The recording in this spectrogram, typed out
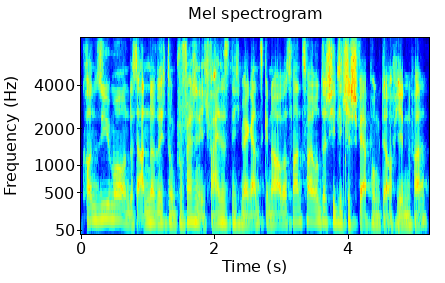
Consumer und das andere Richtung Professional. Ich weiß es nicht mehr ganz genau, aber es waren zwei unterschiedliche Schwerpunkte auf jeden Fall.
